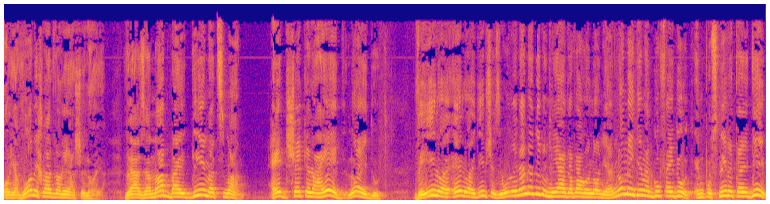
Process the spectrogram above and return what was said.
או יבוא מכלל דבריה שלא היה. והזמה בעדים עצמם, עד שקר העד, לא העדות. ואילו אלו העדים שזימון אינם יודעים אם נהיה הדבר או לא נהיה, הם לא מעידים על גוף העדות, הם פוסלים את העדים,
